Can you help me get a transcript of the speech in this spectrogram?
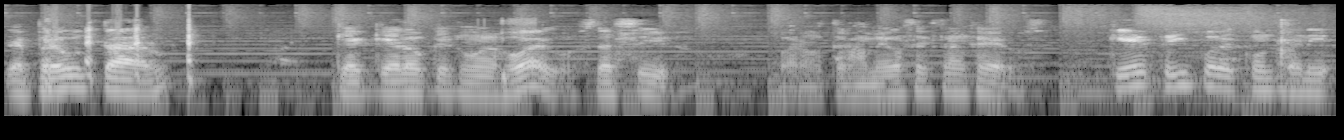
Le preguntaron qué es lo que con el juego, es decir, para nuestros amigos extranjeros, qué tipo de contenido,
